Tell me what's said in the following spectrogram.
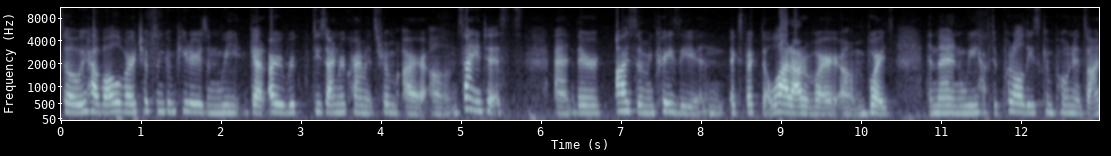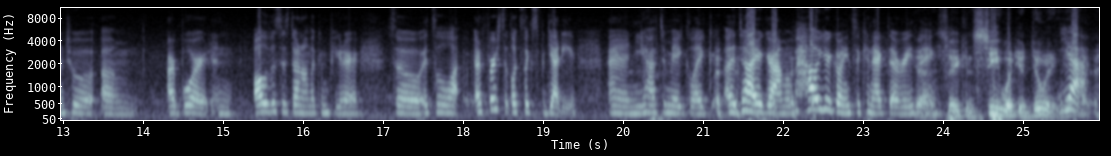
So we have all of our chips and computers, and we get our re- design requirements from our um, scientists, and they're awesome and crazy and expect a lot out of our um, boards. And then we have to put all these components onto um, our board, and all of this is done on the computer. So it's a lot. At first, it looks like spaghetti, and you have to make like a diagram of how you're going to connect everything Yeah, so you can see what you're doing. Yeah,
